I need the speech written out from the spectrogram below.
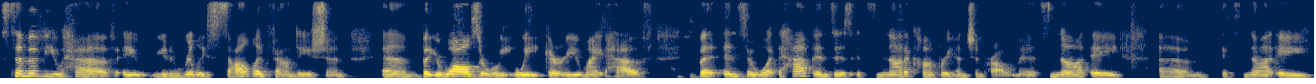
some of you have a you know really solid foundation um, but your walls are weak, weak or you might have but and so what happens is it's not a comprehension problem and it's not a um, it's not a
